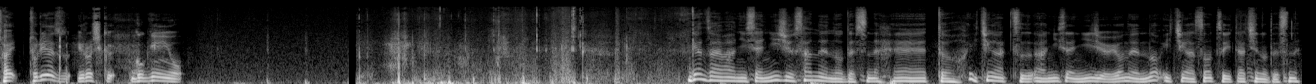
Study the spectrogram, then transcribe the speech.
はい、とりあえずよろしく。ごきげんよう。現在は2023年のですね、えー、っと、1月、あ、2024年の1月の1日のですね、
